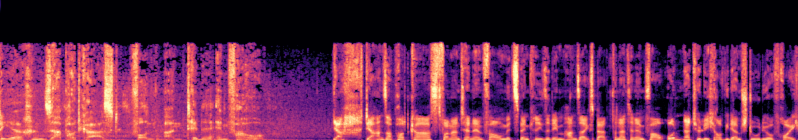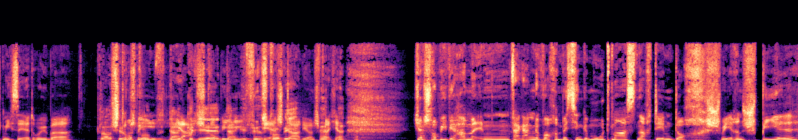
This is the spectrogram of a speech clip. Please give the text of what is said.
Der Hansa-Podcast von Antenne MV. Ja, der Hansa-Podcast von Antenne MV mit Sven Krise, dem Hansa-Experten von Antenne MV und natürlich auch wieder im Studio. Freue ich mich sehr drüber. Klaus Struppi. Danke ja, dir, Struppi, danke fürs der Struppi. Stadionsprecher. Ja, Schoppi, wir haben in vergangene Woche ein bisschen gemutmaßt nach dem doch schweren Spiel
